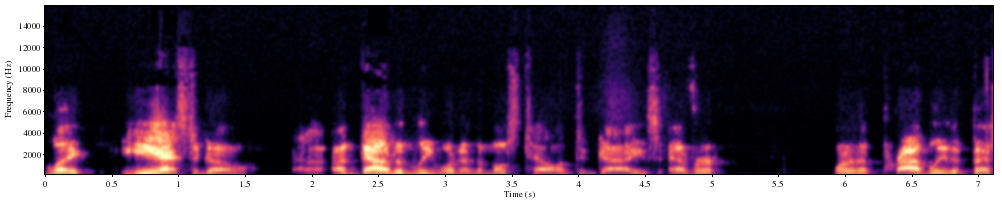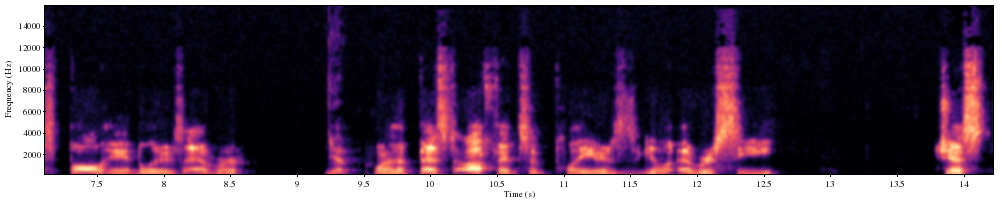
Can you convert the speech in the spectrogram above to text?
like, he has to go uh, undoubtedly one of the most talented guys ever. One of the probably the best ball handlers ever. Yep. One of the best offensive players you'll ever see. Just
